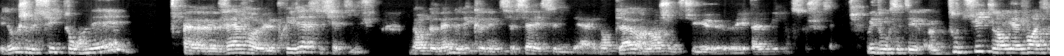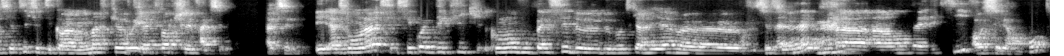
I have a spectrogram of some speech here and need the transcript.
et donc je me suis tournée vers le privé associatif dans le domaine de l'économie sociale et solidaire. donc là, vraiment, je me suis épanouie dans ce que je faisais. Oui, donc c'était tout de suite l'engagement associatif, c'était quand même un marqueur très fort chez vous. Absolument. Et à ce moment-là, c'est quoi le déclic? Comment vous passez de, votre carrière euh, professionnelle à, un mandat électif oh, C'est les rencontres.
